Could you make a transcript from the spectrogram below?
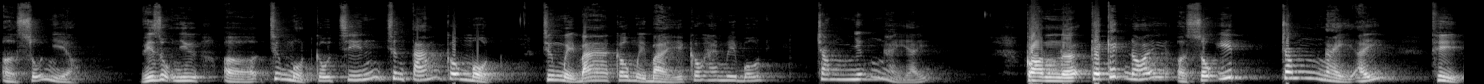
ở số nhiều. Ví dụ như ở chương 1 câu 9, chương 8 câu 1, chương 13 câu 17, câu 24. Trong những ngày ấy. Còn ờ, cái cách nói ở số ít trong ngày ấy thì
